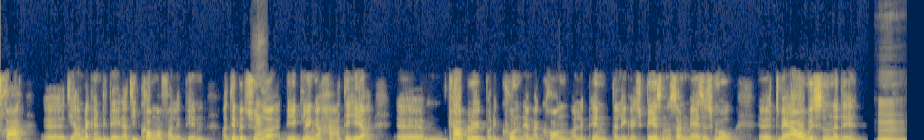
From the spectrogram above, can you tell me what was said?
fra øh, de andre kandidater, de kommer fra Le Pen. Og det betyder, ja. at vi ikke længere har det her øh, kapløb, hvor det kun er Macron og Le Pen, der ligger i spidsen, og så en masse små øh, dværge ved siden af det. Mm.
